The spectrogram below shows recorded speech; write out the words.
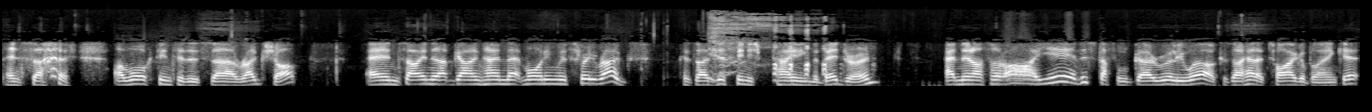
And so I walked into this uh, rug shop, and so I ended up going home that morning with three rugs because I just finished painting the bedroom. And then I thought, oh yeah, this stuff will go really well because I had a tiger blanket,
